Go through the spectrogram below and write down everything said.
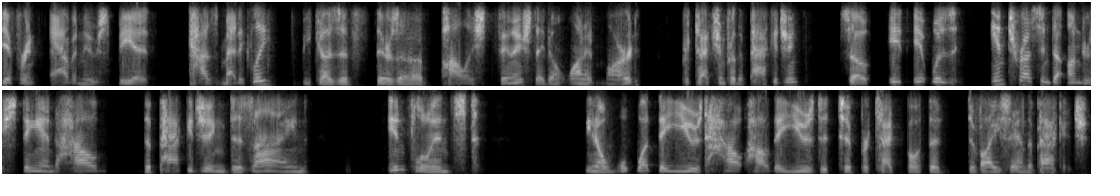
different avenues, be it cosmetically, because if there's a polished finish, they don't want it marred, protection for the packaging. So it, it was interesting to understand how the packaging design influenced you know wh- what they used how how they used it to protect both the device and the package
